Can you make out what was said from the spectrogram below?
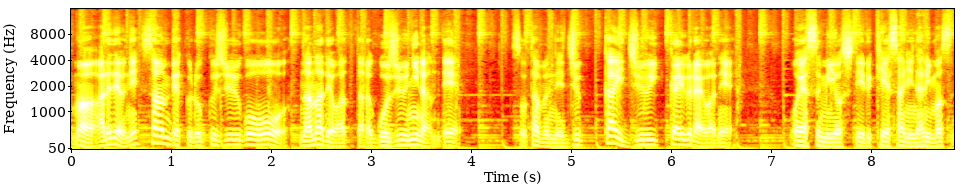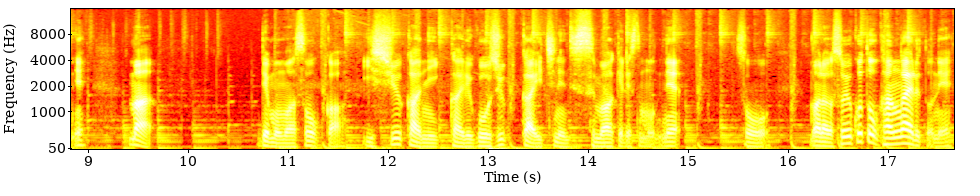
う。まああれだよね、365を7で割ったら52なんで、そう多分ね、10回、11回ぐらいはね、お休みをしている計算になりますね。まあ、でもまあそうか、1週間に1回で50回1年で進むわけですもんね。そう。まあだからそういうことを考えるとね、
